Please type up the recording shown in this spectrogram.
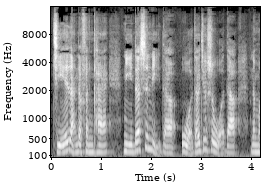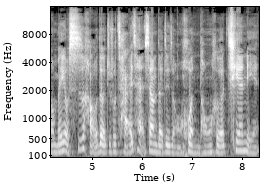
截然的分开，你的是你的，我的就是我的，那么没有丝毫的就说财产上的这种混同和牵连。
